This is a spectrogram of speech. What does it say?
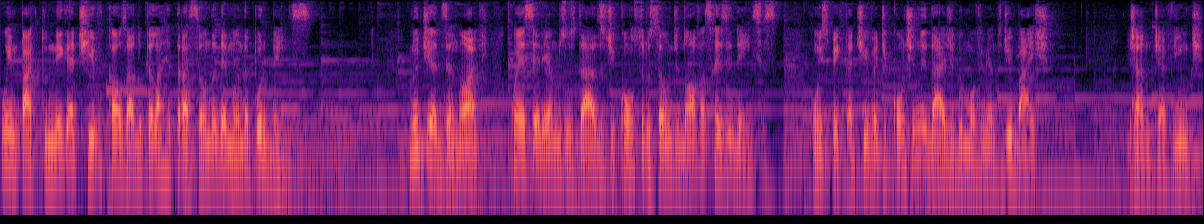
o impacto negativo causado pela retração da demanda por bens. No dia 19, conheceremos os dados de construção de novas residências, com expectativa de continuidade do movimento de baixa. Já no dia 20,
